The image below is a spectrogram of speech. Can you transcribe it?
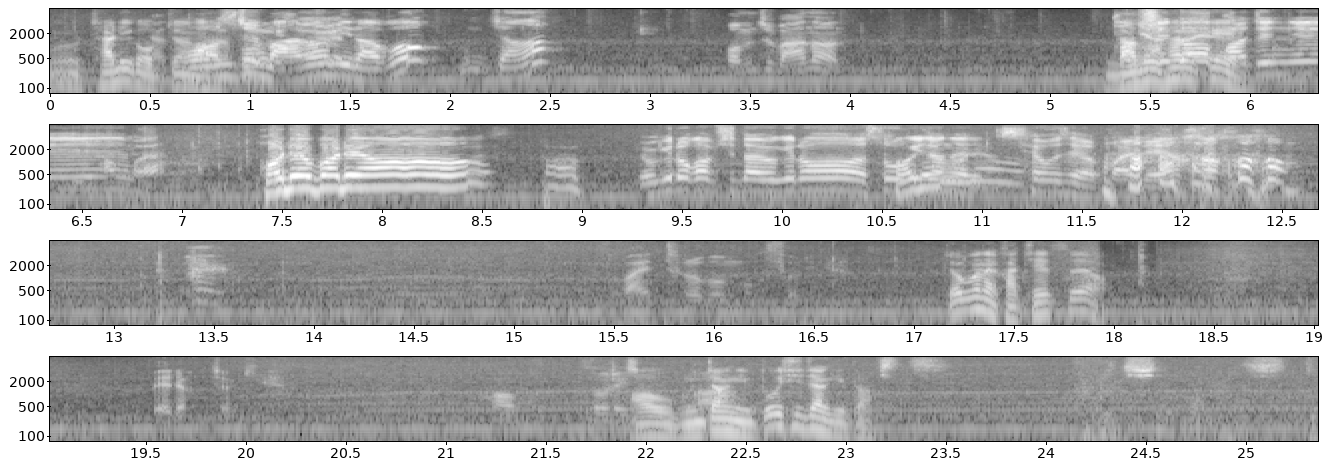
어, 자리가 없잖아. 좀만 원이라고? 있잖아? 범주 만 원. 나도 갑시다 살게. 바디님 한 거야? 버려 버려. 여기로 갑시다 여기로 쏘기 버려, 전에 버려. 세우세요 빨리 많이 들어본 목소리야. 저번에 같이 했어요. 매력적이야. 아우 소리 아우 문장님 또 시작이다. 미친놈 진짜.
